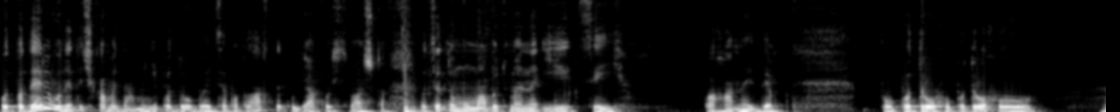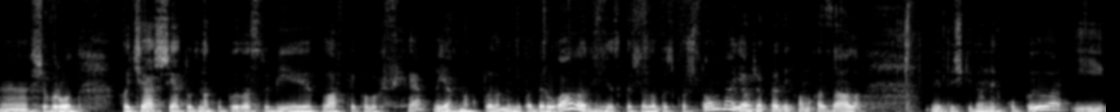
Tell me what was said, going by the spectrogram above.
От по дереву ниточками, да, мені подобається, по пластику якось важко. Оце тому, мабуть, в мене і цей погано йде. По- Потроху, потроху е, шеврон. Хоча ж я тут накупила собі пластикових схем. Ну, як накупила, мені подарувала, одну я скачала безкоштовно, я вже про них вам казала. Ниточки до них купила. І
